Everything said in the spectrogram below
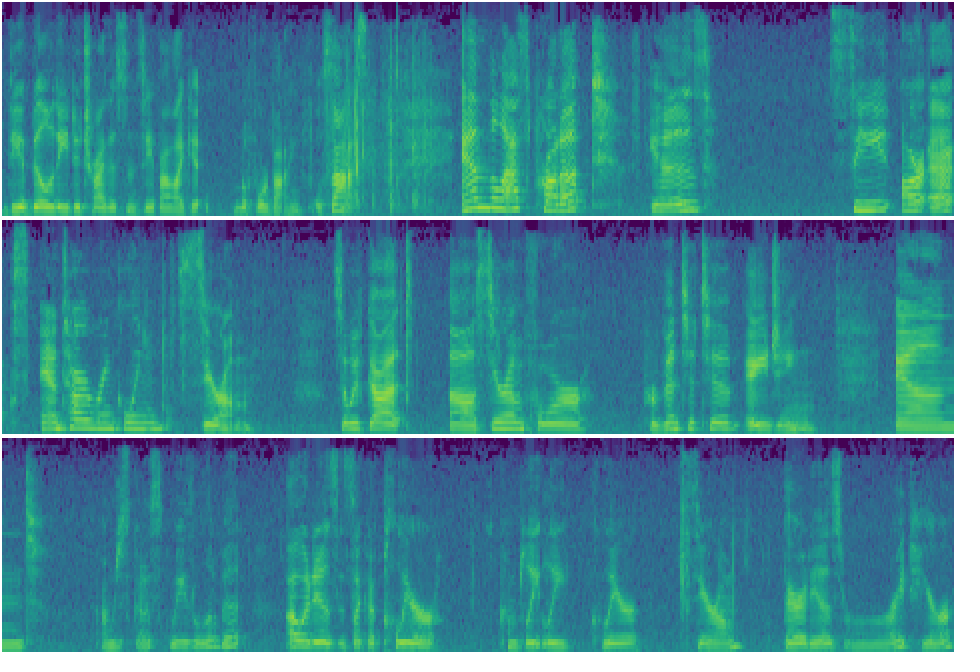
the ability to try this and see if I like it before buying full size. And the last product is SeaRx Anti-Wrinkling Serum. So we've got uh, serum for preventative aging. And I'm just going to squeeze a little bit. Oh, it is. It's like a clear completely clear serum. There it is right here.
